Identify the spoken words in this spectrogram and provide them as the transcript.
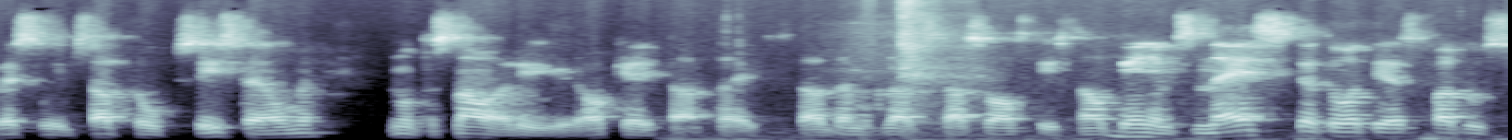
veselības aprūpas sistēmu. Nu, tas nav arī ok, tā teikt. Tā demokrātiskās valstīs nav pieņemts. Neskatoties pat uz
